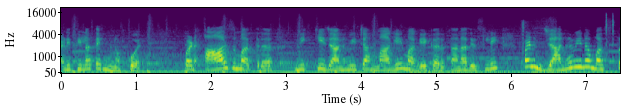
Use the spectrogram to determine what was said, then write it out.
आणि तिला ते नको आहे पण आज मात्र निक्की जान्हवीच्या मागे मागे करताना दिसली. पण जान्हवीनं मस्त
